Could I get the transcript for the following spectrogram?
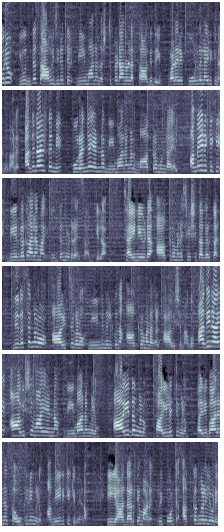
ഒരു യുദ്ധ സാഹചര്യത്തിൽ വിമാനം നഷ്ടപ്പെടാനുള്ള സാധ്യതയും വളരെ കൂടുതലായിരിക്കും എന്നതാണ്. അതിനാൽ തന്നെ കുറഞ്ഞ എണ്ണം വിമാനങ്ങൾ മാത്രമുണ്ടായാൽ അമേരിക്കയ്ക്ക് ദീർഘകാലമായി യുദ്ധം തുടരാൻ സാധിക്കില്ല. ചൈനയുടെ ആക്രമണശേഷി തകർക്കാൻ ദിവസങ്ങളോ ആഴ്ചകളോ നീണ്ടു നിൽക്കുന്ന ആക്രമണങ്ങൾ ആവശ്യമാകും. അതിനായി ആവശ്യമായ എണ്ണം വിമാനങ്ങളും ആയുധങ്ങളും പൈലറ്റുകളും പരിപാലന സൗകര്യങ്ങളും അമേരിക്കയ്ക്ക് വേണം. ഈ യാഥാർത്ഥ്യമാണ് റിപ്പോർട്ട് അക്കങ്ങളിലൂടെ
